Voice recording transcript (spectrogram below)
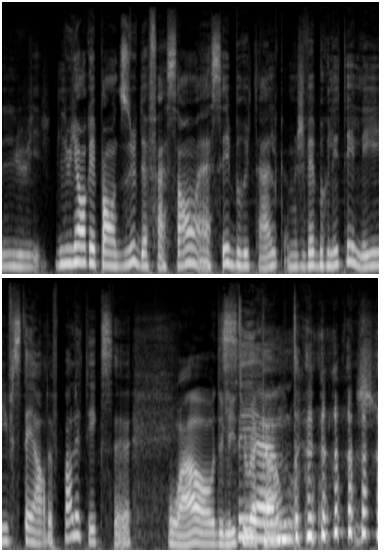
lui, lui ont répondu de façon assez brutale, comme je vais brûler tes livres, stay out of politics. wow, delete your account. je-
